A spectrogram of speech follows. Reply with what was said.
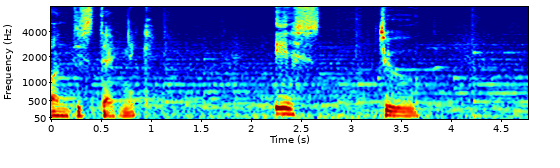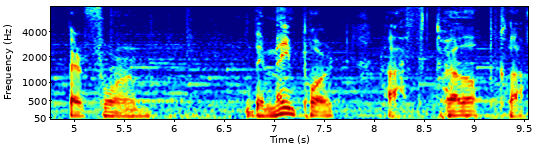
on this technique is to perform the main part of 12 o'clock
